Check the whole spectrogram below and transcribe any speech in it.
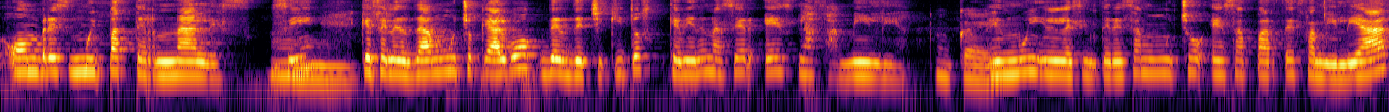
hombres muy paternales, ¿sí? Mm. Que se les da mucho, que algo desde chiquitos que vienen a hacer es la familia. Es muy, les interesa mucho esa parte familiar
